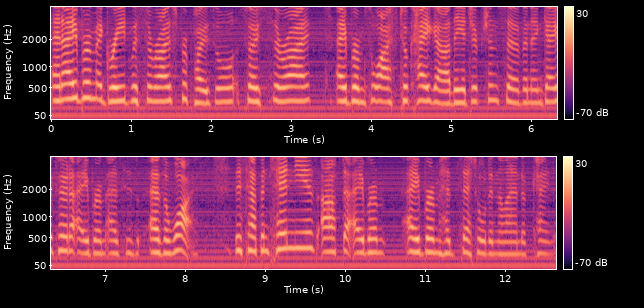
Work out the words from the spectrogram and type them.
And Abram agreed with Sarai's proposal. So Sarai, Abram's wife, took Hagar, the Egyptian servant, and gave her to Abram as, his, as a wife. This happened 10 years after Abram, Abram had settled in the land of Canaan.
